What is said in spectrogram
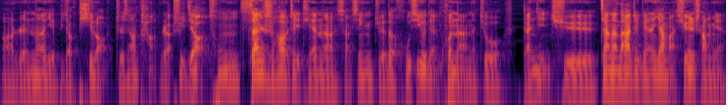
啊，人呢也比较疲劳，只想躺着睡觉。从三十号这天呢，小新觉得呼吸有点困难呢，就赶紧去加拿大这边的亚马逊上面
